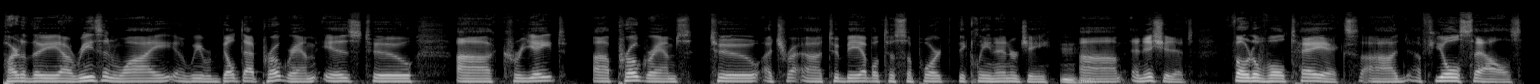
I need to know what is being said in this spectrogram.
Part of the uh, reason why we built that program is to create programs to attra- uh, to be able to support the clean energy mm-hmm. um, initiatives, photovoltaics, uh, fuel cells,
